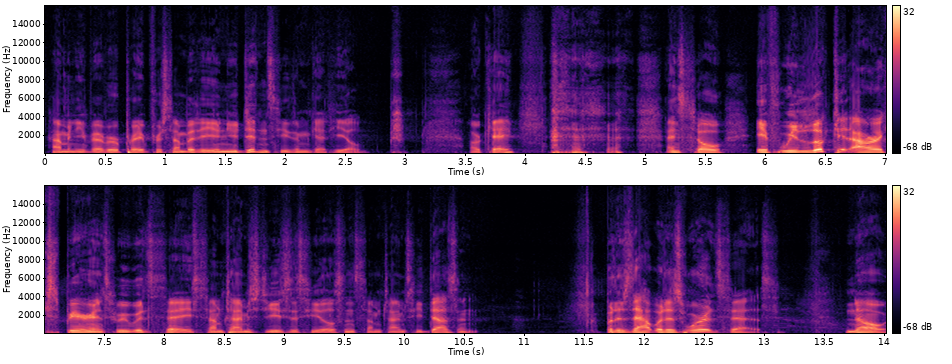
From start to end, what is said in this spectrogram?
How many of you have ever prayed for somebody and you didn't see them get healed? okay? and so if we looked at our experience, we would say sometimes Jesus heals and sometimes he doesn't. But is that what his word says? No.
